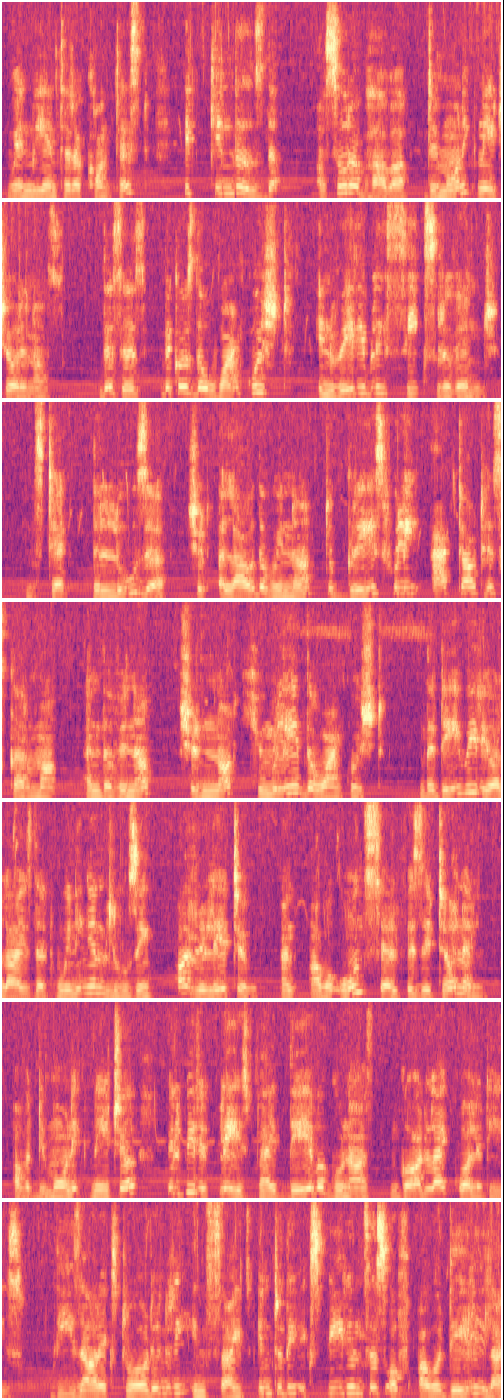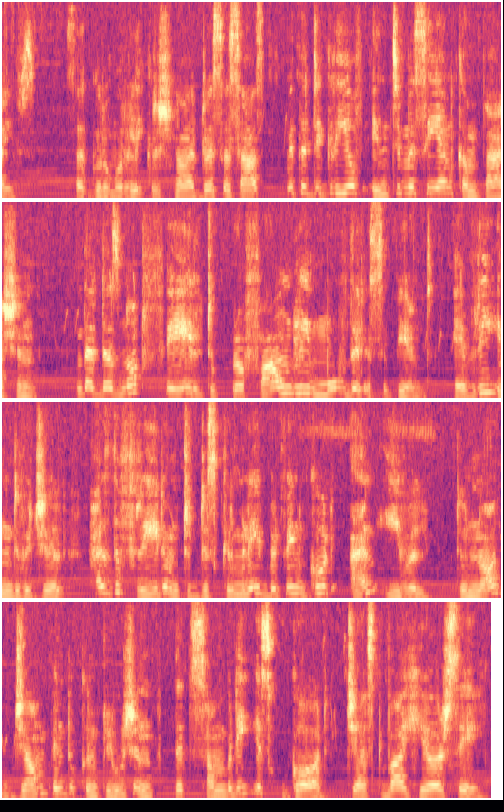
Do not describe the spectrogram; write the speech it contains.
When we enter a contest, it kindles the asura bhava, demonic nature in us. This is because the vanquished invariably seeks revenge. Instead, the loser should allow the winner to gracefully act out his karma, and the winner should not humiliate the vanquished. The day we realize that winning and losing are relative and our own self is eternal, our demonic nature will be replaced by Deva Gunas, godlike qualities. These are extraordinary insights into the experiences of our daily lives. Sadhguru Murali Krishna addresses us with a degree of intimacy and compassion that does not fail to profoundly move the recipient. Every individual has the freedom to discriminate between good and evil. Do not jump into conclusion that somebody is God just by hearsay.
